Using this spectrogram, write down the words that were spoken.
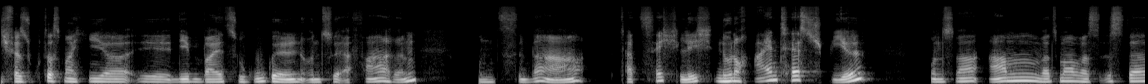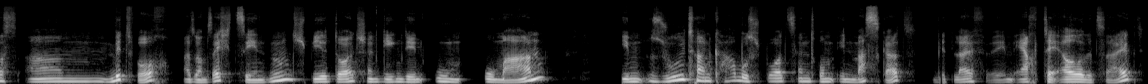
Ich versuche das mal hier, äh, nebenbei zu googeln und zu erfahren. Und zwar tatsächlich nur noch ein Testspiel. Und zwar am warte mal, was ist das? Am Mittwoch, also am 16. spielt Deutschland gegen den Om Oman im Sultan Qaboos Sportzentrum in Maskat. Wird live im RTL gezeigt.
